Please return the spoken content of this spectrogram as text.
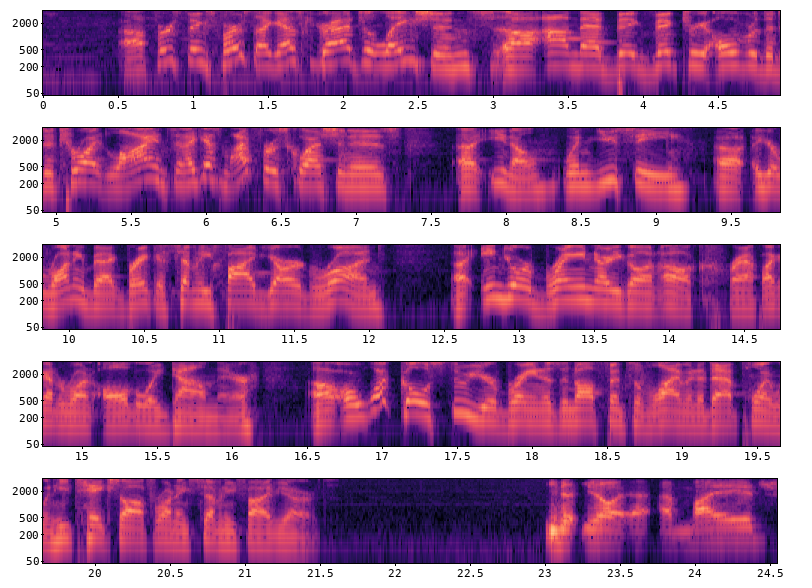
Uh, first things first, I guess, congratulations uh, on that big victory over the Detroit Lions. And I guess my first question is uh, you know, when you see uh, your running back break a 75 yard run, uh, in your brain, are you going, oh, crap, I got to run all the way down there? Uh, or what goes through your brain as an offensive lineman at that point when he takes off running 75 yards? You know, you know, at, at my age,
